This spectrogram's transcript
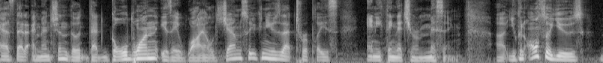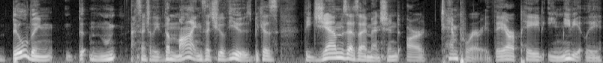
as that I mentioned, the, that gold one is a wild gem, so you can use that to replace anything that you're missing. Uh, you can also use building essentially the mines that you have used because the gems, as I mentioned, are temporary. They are paid immediately.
